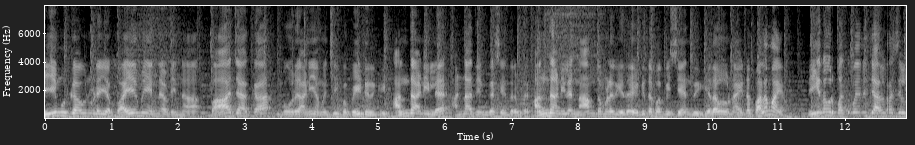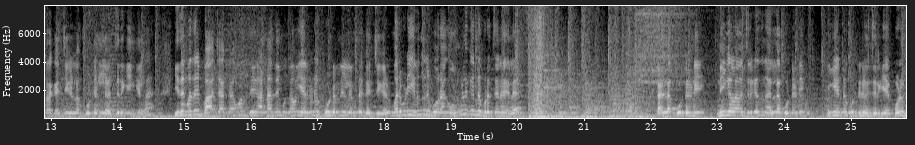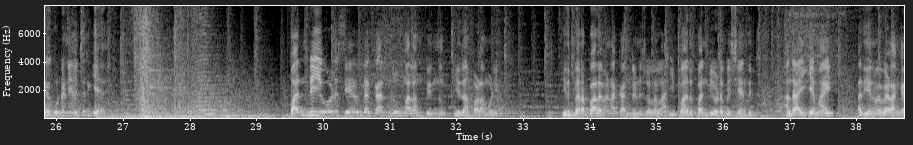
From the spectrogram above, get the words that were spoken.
திமுகவினுடைய பயமே என்ன அப்படின்னா பாஜக இப்போ ஒரு அணி அமைச்சு இப்போ போயிட்டு இருக்கு. அந்த அணியில அண்ணா திமுக சேர்ந்துடக்கூடாது அந்த அணியில நாம் தமிழர் ஏதோ எகு தப்பா போய் சேர்ந்து ஏதோ ஒன்று ஆகிட்டா பலமாயிரும். நீங்க தான் ஒரு பத்து பதினஞ்சு அல்ற சில்லற கட்சிகள்லாம் கூட்டணியில் வச்சிருக்கீங்கல்ல இதே மாதிரி பாஜகவும் தி- அண்ணா திமுகவும் ஏற்கனவே கூட்டணியில் இருந்த கட்சிகள் மறுபடியும் இருந்துட்டு போறாங்க. உங்களுக்கு என்ன பிரச்சனை இல்லை? கள்ள கூட்டணி நீங்களாம் வச்சிருக்கிறது நல்ல கூட்டணி. நீங்க என்ன கூட்டணி வச்சிருக்கீங்க? கொள்கை கூட்டணியை வச்சிருக்கீங்க? பன்றியோடு சேர்ந்த கன்றும் மலம் தின்னும். இதுதான் பழமொழி. இது பிறப்பால வேணா கன்றுன்னு சொல்லலாம். இப்போ அது பன்றியோட போய் சேர்ந்துட்டு. அந்த ஐக்கியம் ஆயிட்டு. அது என்னமோ விளங்க.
